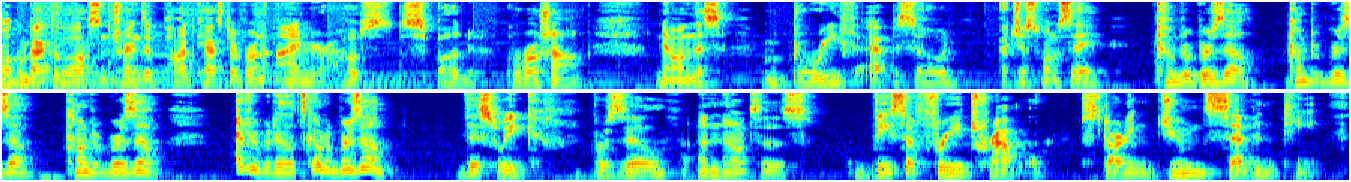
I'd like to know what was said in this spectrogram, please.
Welcome back to the Lost in Transit podcast, everyone. I'm your host, Spud Grosjean. Now, on this brief episode, I just want to say, come to Brazil, come to Brazil, come to Brazil. Everybody, let's go to Brazil. This week, Brazil announces visa free travel starting June 17th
